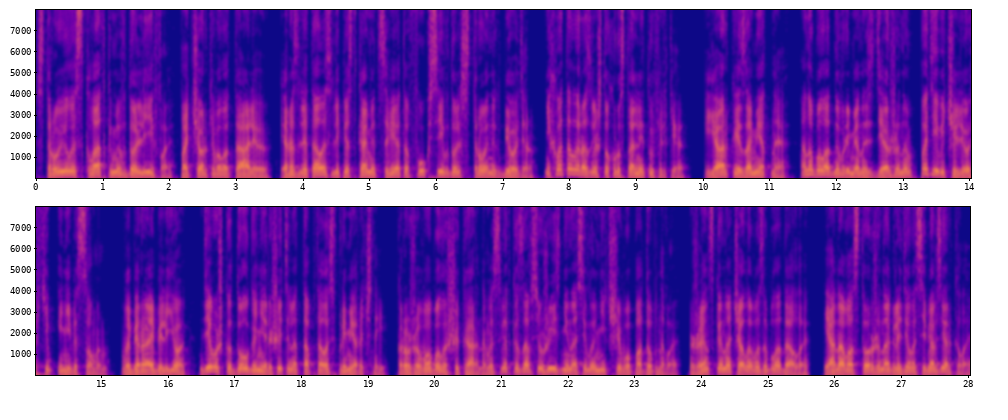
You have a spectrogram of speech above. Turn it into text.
струилось складками вдоль лифа, подчеркивало талию и разлеталось лепестками цвета фуксии вдоль стройных бедер. Не хватало разве что хрустальной туфельки. Яркое и заметное, оно было одновременно сдержанным, по-девичьи легким и невесомым. Выбирая белье, девушка долго нерешительно топталась в примерочной. Кружево было шикарным, и Светка за всю жизнь не носила ничего подобного. Женское начало возобладало, и она восторженно оглядела себя в зеркало.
